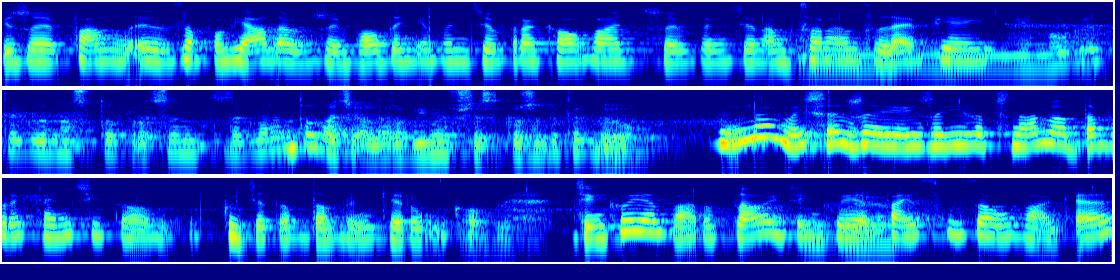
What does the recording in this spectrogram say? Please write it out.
że Pan y, zapowiadał, że wody nie będzie brakować, że będzie nam coraz lepiej. Nie mogę tego na 100% zagwarantować, ale robimy wszystko, żeby tak było. No myślę, że jeżeli zaczynamy od dobrych chęci, to pójdzie to w dobrym kierunku. Dziękuję bardzo i dziękuję, Dziękuję. Państwu za uwagę.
